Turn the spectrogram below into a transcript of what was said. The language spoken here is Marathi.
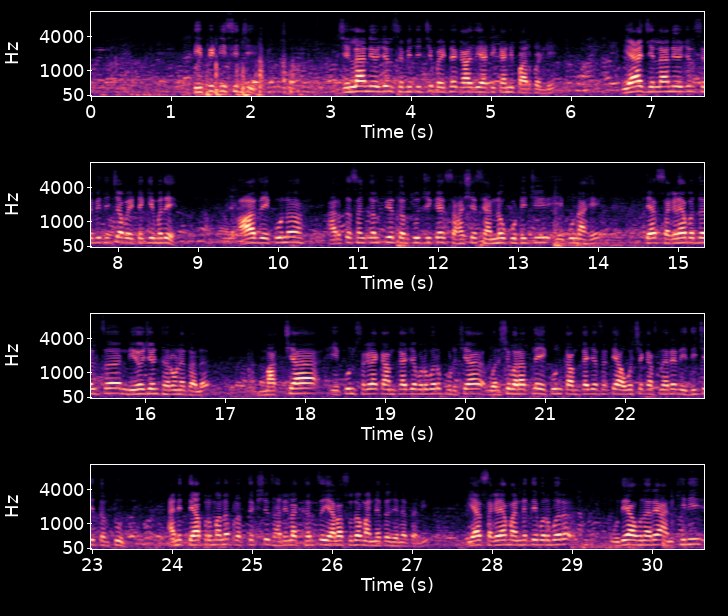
डी पी टी सीची जिल्हा नियोजन समितीची बैठक आज या ठिकाणी पार पडली. या जिल्हा नियोजन समितीच्या बैठकीमध्ये आज एकूण अर्थसंकल्पीय तरतूद जी काही सहाशे शहाण्णव कोटीची एकूण आहे त्या सगळ्याबद्दलचं नियोजन ठरवण्यात आलं. मागच्या एकूण सगळ्या कामकाजाबरोबर पुढच्या वर्षभरातल्या एकूण कामकाजासाठी आवश्यक असणाऱ्या निधीची तरतूद आणि त्याप्रमाणे प्रत्यक्ष झालेला खर्च यालासुद्धा मान्यता देण्यात आली. या सगळ्या मान्यतेबरोबर उद्या होणाऱ्या आणखीनही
